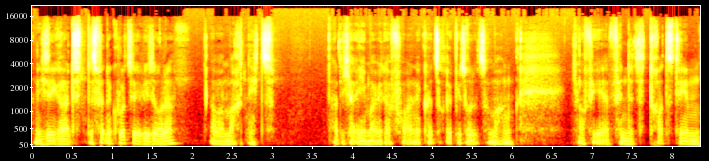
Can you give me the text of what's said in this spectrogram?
Und ich sehe gerade, das wird eine kurze Episode, aber macht nichts. Hatte ich ja eh mal wieder vor, eine kürzere Episode zu machen. Ich hoffe, ihr findet trotzdem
